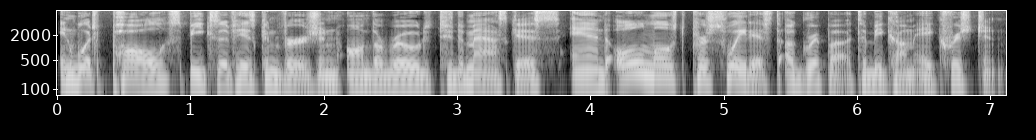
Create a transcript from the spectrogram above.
in which Paul speaks of his conversion on the road to Damascus and almost persuaded Agrippa to become a Christian.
